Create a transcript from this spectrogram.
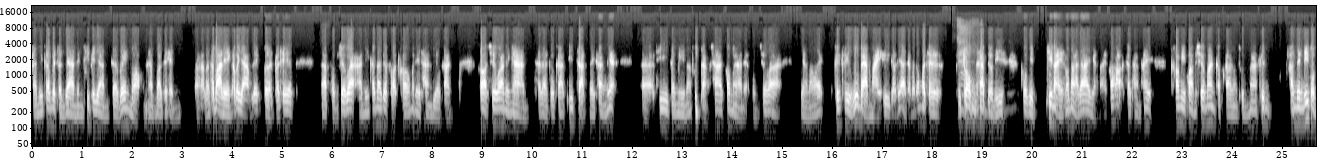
อันนี้ก็เป็นสัญญาณหนึ่งที่พยายามจะเร่งบอกนะครับ เราจะเห็น รัฐบาลเองก็พยายามเร่งเปิดประเทศนะครับผมเชื่อว่าอันนี้ก็น่าจะสอดคล้องมาในทางเดียวกัน ก็เชื่อว่าในงานไทยแลนด์โฟกัสที่จัดในครั้งเนี้ยที่จะมีนักทุนต่างชาติเข้ามาเนี่ยผมเชื่อว่าอย่างน้อยคือคือรูปแบบใหม่คือเดี๋ยวนี้อาจจะไม่ต้องมาเจอไปตรงนะครับ เดี๋ยวนี้โควิดที่ไหนเข้ามาได้อย่างไรก็จะทำให้เขามีความเชื่อมั่นกับการลงทุนมากขึ้น อันหนึ่งที่ผม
